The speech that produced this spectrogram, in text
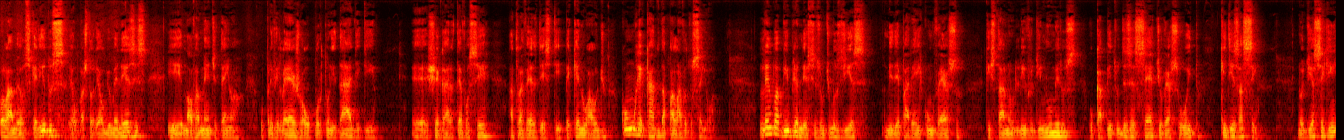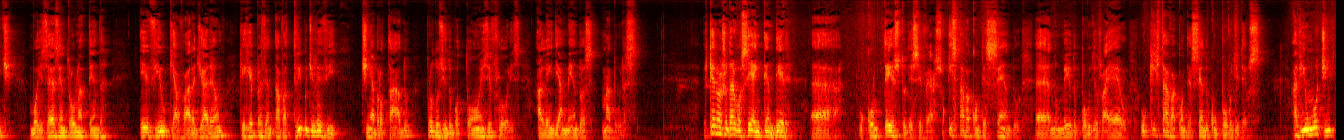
Olá, meus queridos, é o pastor Elbio Menezes e novamente tenho o privilégio, a oportunidade de é, chegar até você através deste pequeno áudio com um recado da palavra do Senhor. Lendo a Bíblia nestes últimos dias, me deparei com um verso que está no livro de Números, o capítulo 17, o verso 8, que diz assim: No dia seguinte, Moisés entrou na tenda e viu que a vara de Arão, que representava a tribo de Levi, tinha brotado, produzido botões e flores, além de amêndoas maduras. Eu quero ajudar você a entender uh, o contexto desse verso, o que estava acontecendo uh, no meio do povo de Israel, o que estava acontecendo com o povo de Deus. Havia um motim.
